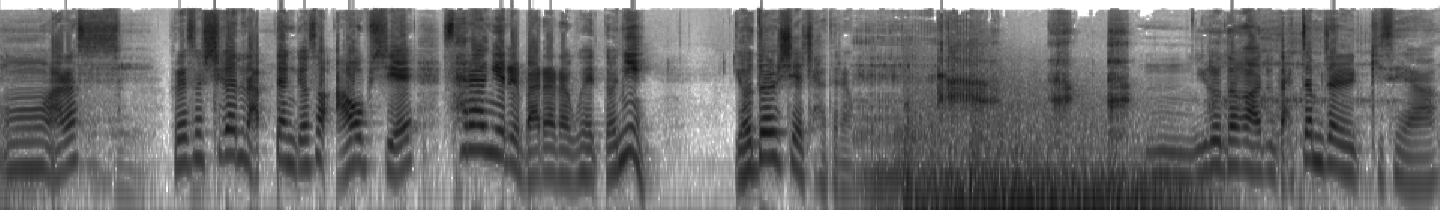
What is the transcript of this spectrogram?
음, 알았어. 그래서 시간을 앞당겨서 9시에 사랑해를 말하라고 했더니 8시에 자더라고. 음, 이러다가 아주 낮잠 잘 기세야.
